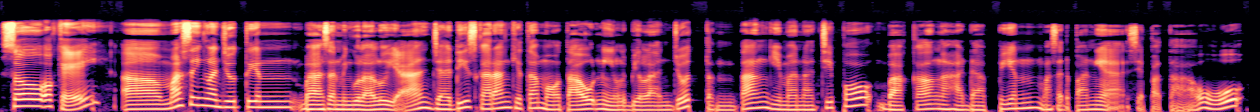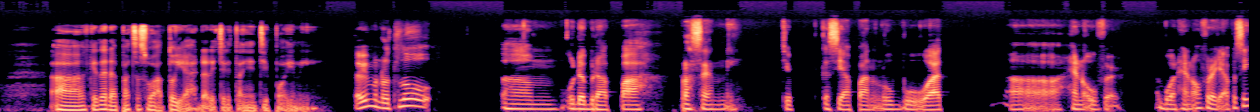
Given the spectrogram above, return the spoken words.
So, oke, okay. uh, masih ngelanjutin bahasan minggu lalu ya. Jadi sekarang kita mau tahu nih lebih lanjut tentang gimana Cipo bakal ngehadapin masa depannya. Siapa tahu uh, kita dapat sesuatu ya dari ceritanya Cipo ini. Tapi menurut lu um, udah berapa persen nih Cip kesiapan lu buat uh, handover? Bukan handover ya apa sih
